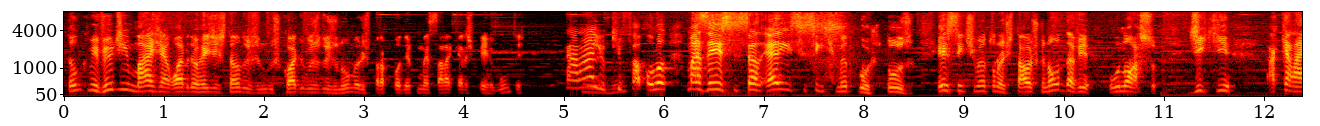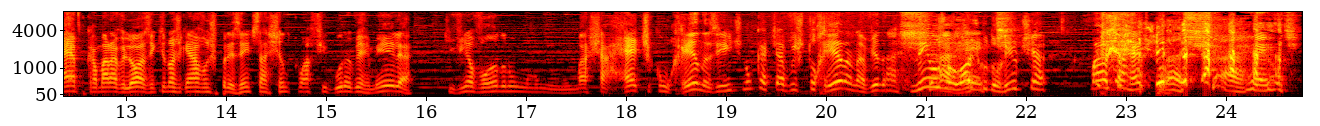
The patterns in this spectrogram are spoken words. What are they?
Então, o que me veio de imagem agora de eu registrando os, os códigos dos números pra poder começar naquelas perguntas. Caralho, que fabuloso. Mas é esse, é esse sentimento gostoso, esse sentimento nostálgico, não o Davi, o nosso, de que aquela época maravilhosa em que nós ganhávamos presentes achando que uma figura vermelha que vinha voando num- numa charrete com renas e a gente nunca tinha visto rena na vida. Uma Nem o zoológico do charrete. Rio tinha. Mas a charrete. Na charrete.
